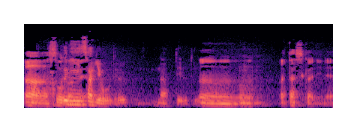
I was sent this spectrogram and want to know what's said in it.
ああそう確認作業でなっているというか、うんうんあ確かにね。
